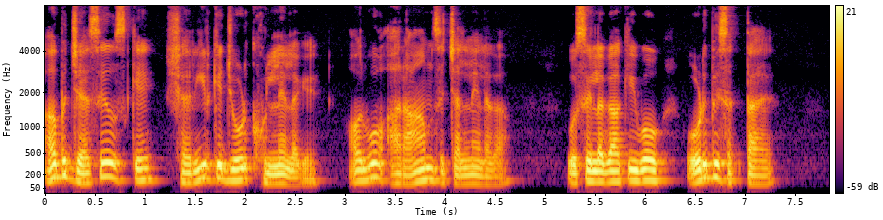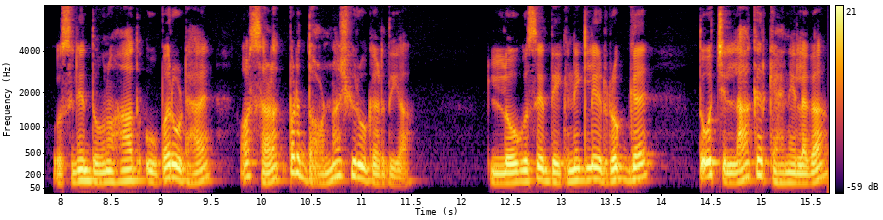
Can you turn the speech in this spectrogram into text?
अब जैसे उसके शरीर के जोड़ खुलने लगे और वो आराम से चलने लगा, उसे लगा कि वो उड़ भी सकता है। उसने दोनों हाथ ऊपर उठाए और सड़क पर दौड़ना शुरू कर दिया। लोग उसे देखने के लिए रुक गए तो वो चिल्लाकर कहने लगा,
